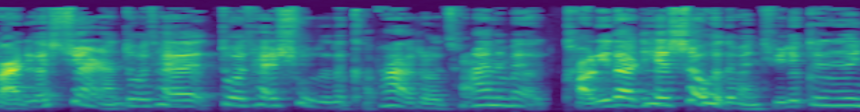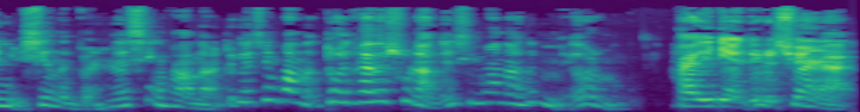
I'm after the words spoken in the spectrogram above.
把这个渲染堕胎堕胎数字的可怕的时候，从来都没有考虑到这些社会的问题，就跟女性的本身的性放荡，这个性放荡堕胎的数量跟性放荡根本没有什么。还有一点就是渲染，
